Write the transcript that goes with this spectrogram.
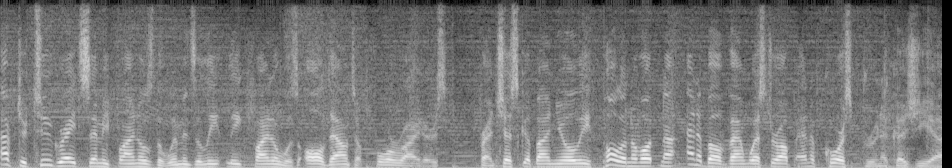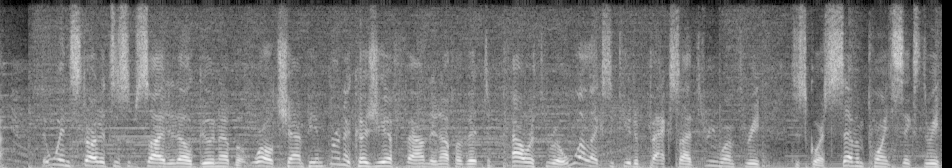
After two great semifinals, the Women's Elite League final was all down to four riders. Francesca Bagnoli, Paula Novotna, Annabel Van Westerop, and of course Bruna Kajiya. The wind started to subside at El Gouna, but world champion Bruna Kajiya found enough of it to power through a well-executed backside 313 to score 7.63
